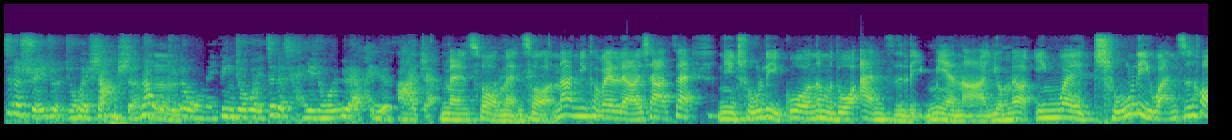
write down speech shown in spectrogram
这个水准就会上升。那我觉得我们一定就会、嗯、这个产业就会越来越发展。没错，没错。那你可不可以聊一下，在你处理过那么多案子里面啊，有没有因为处理完之后，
